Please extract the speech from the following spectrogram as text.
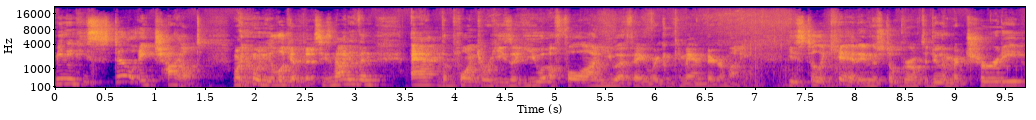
meaning he's still a child when, when you look at this. He's not even at the point where he's a, U, a full on UFA where he can command bigger money. He's still a kid and there's still growing up to do in maturity.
